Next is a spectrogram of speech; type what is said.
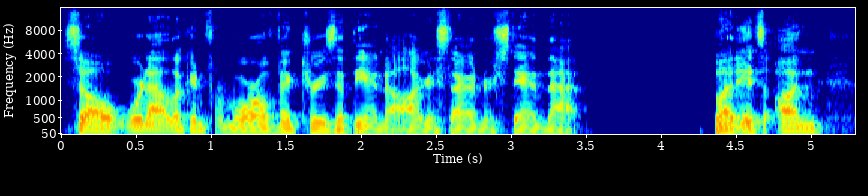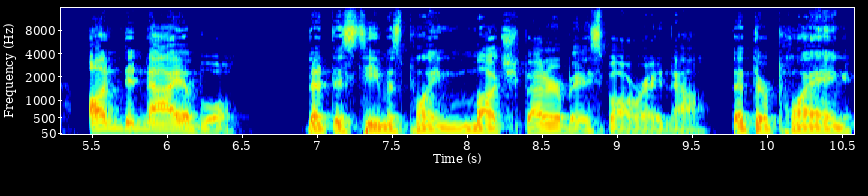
So we're not looking for moral victories at the end of August. I understand that. But it's un, undeniable that this team is playing much better baseball right now. That they're playing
